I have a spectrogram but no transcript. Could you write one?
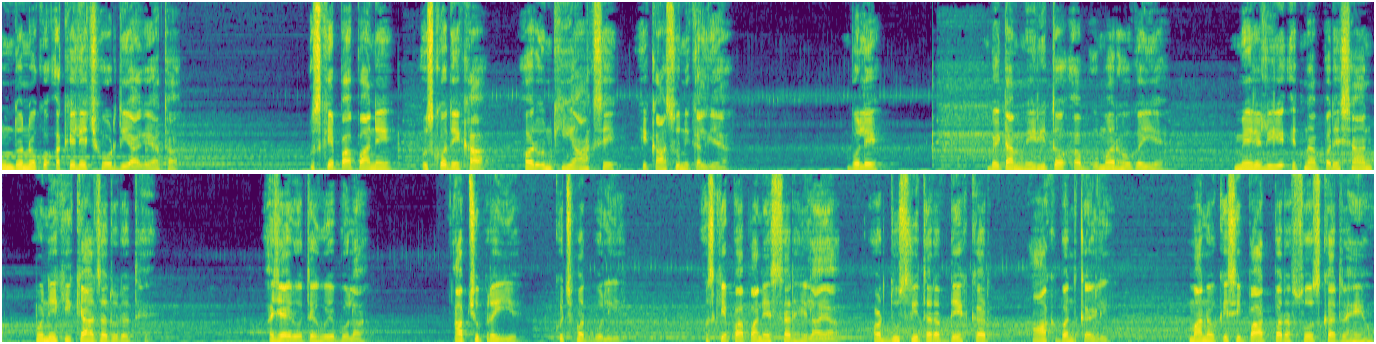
उन दोनों को अकेले छोड़ दिया गया था। उसके पापा ने उसको देखा और उनकी आँख से एक आँसू निकल गया। बोले, बेटा, मेरी तो अब उम्र हो गई है। मेरे लिए इतना परेशान होने की क्या ज़रूरत है? अजय रोते हुए बोला, आप चुप रहिए, कुछ मत बोलिए। उसके पापा ने सर हिलाया और दूसरी तरफ़ देखकर आँख बंद कर ली। मानो किसी बात पर अफसोस कर रहे हों।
